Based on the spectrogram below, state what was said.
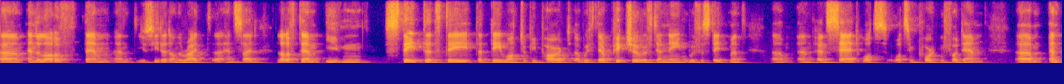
Um, and a lot of them and you see that on the right uh, hand side a lot of them even stated they that they want to be part uh, with their picture with their name with a statement um, and, and said what's what's important for them. Um, and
